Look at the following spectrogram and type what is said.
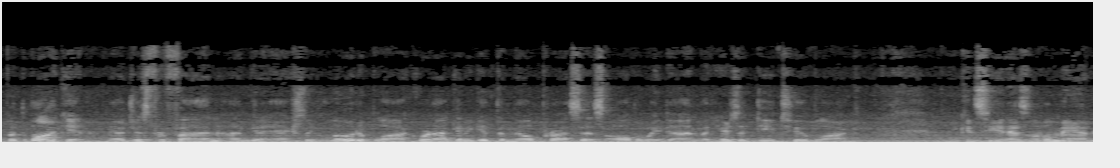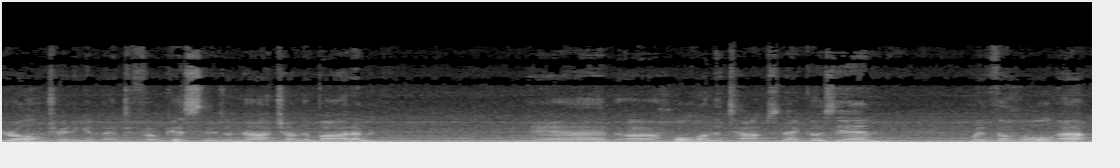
to put the block in. Now just for fun, I'm going to actually load a block. We're not going to get the mill process all the way done, but here's a D2 block. You can see it has a little mandrel. I'm trying to get that to focus. There's a notch on the bottom and a hole on the top. So that goes in with the hole up.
